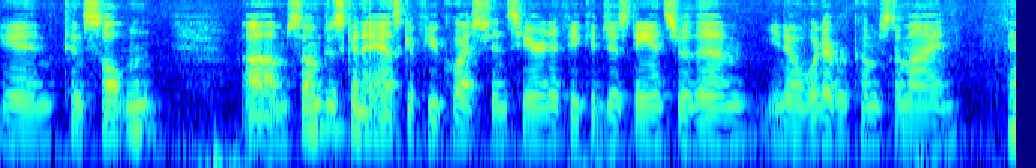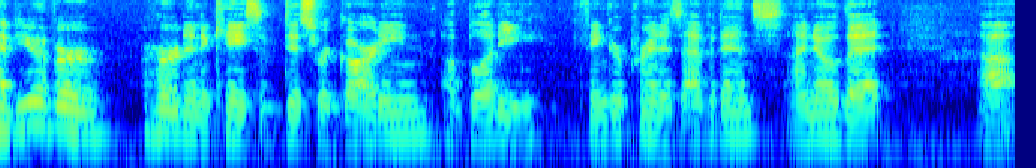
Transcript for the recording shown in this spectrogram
and consultant. Um, so I'm just going to ask a few questions here, and if you could just answer them, you know, whatever comes to mind. Have you ever heard in a case of disregarding a bloody fingerprint as evidence? I know that uh,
